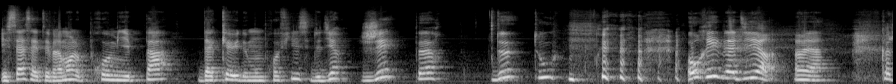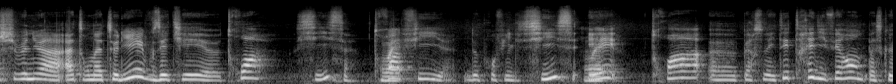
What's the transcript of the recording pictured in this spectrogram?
Et ça, ça a été vraiment le premier pas d'accueil de mon profil, c'est de dire j'ai peur de tout. horrible à dire. Voilà. Quand je suis venue à, ton atelier, vous étiez 3, 6, 3 filles de profil 6 et trois euh, personnalités très différentes parce que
